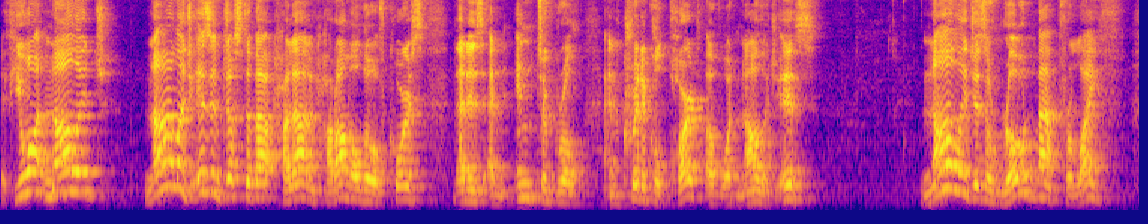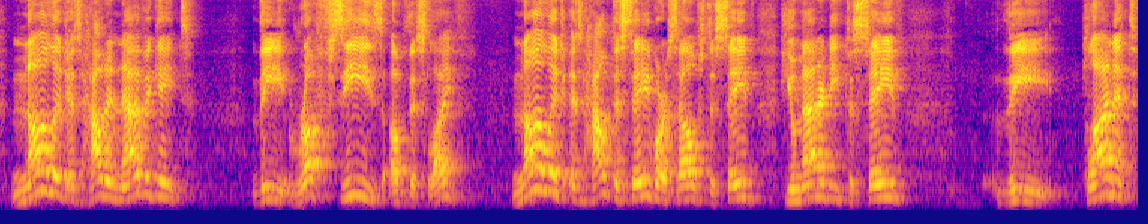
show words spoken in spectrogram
If you want knowledge, knowledge isn't just about halal and haram, although of course that is an integral and critical part of what knowledge is. Knowledge is a roadmap for life. Knowledge is how to navigate the rough seas of this life. Knowledge is how to save ourselves, to save humanity, to save the planet,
